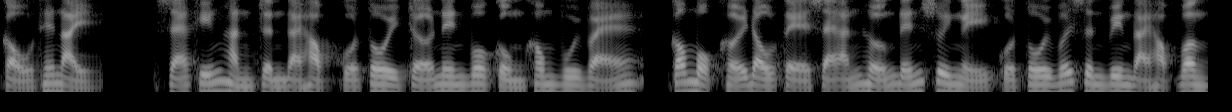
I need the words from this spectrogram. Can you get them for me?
Cậu thế này, sẽ khiến hành trình đại học của tôi trở nên vô cùng không vui vẻ. Có một khởi đầu tệ sẽ ảnh hưởng đến suy nghĩ của tôi với sinh viên đại học vân.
